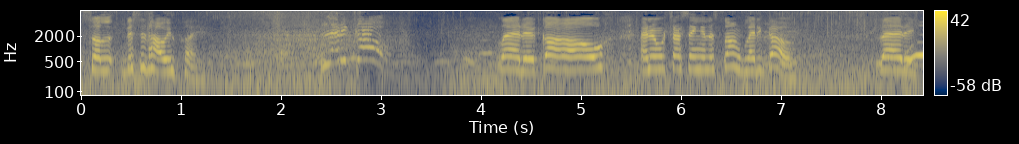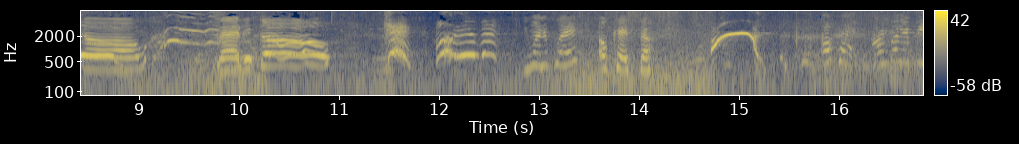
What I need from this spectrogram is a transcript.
So this is how we play. Let it go. Let it go. And then we start singing a song, let it go. Let it go. Let it go. Okay, hold it back. You want to play? Okay, so, Okay, I'm gonna be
